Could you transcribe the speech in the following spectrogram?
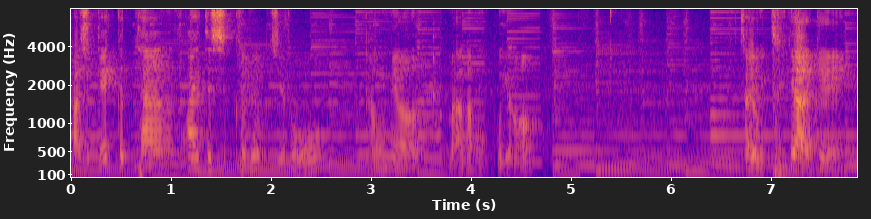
아주 깨끗한 화이트 시크 벽지로 벽면 마감했고요. 자 여기 특이하게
